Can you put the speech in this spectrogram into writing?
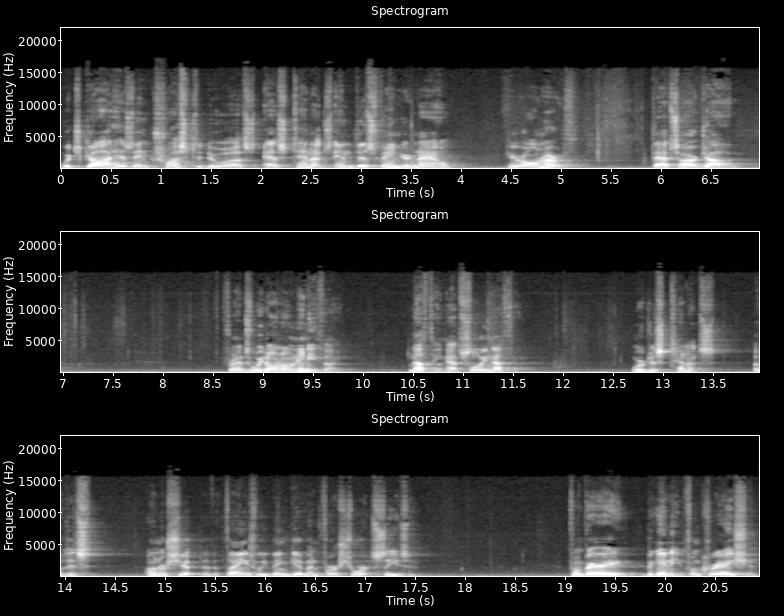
which God has entrusted to us as tenants in this vineyard now here on earth. That's our job. Friends, we don't own anything. Nothing, absolutely nothing. We're just tenants of this ownership of the things we've been given for a short season. From very beginning, from creation,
